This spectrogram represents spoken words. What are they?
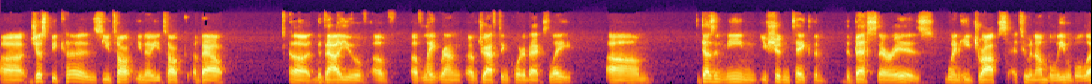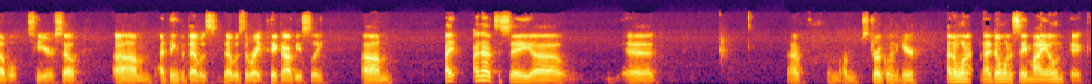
Uh, just because you talk, you know, you talk about uh, the value of, of, of late round of drafting quarterbacks late, um, doesn't mean you shouldn't take the the best there is when he drops to an unbelievable level here. So um, I think that that was that was the right pick, obviously. Um, I'd have to say uh, uh, uh, I'm, I'm, struggling here. I don't want to. I don't want to say my own pick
